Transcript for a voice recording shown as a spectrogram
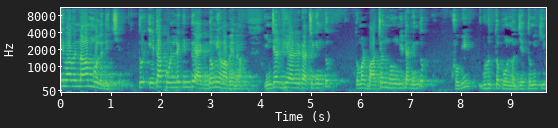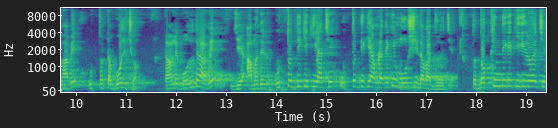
এইভাবে নাম বলে দিচ্ছে। তো এটা করলে কিন্তু একদমই হবে না। ইন্টারভিউয়ারের কাছে কিন্তু তোমার বাচন ভঙ্গিটা কিন্তু খুবই গুরুত্বপূর্ণ যে তুমি কীভাবে উত্তরটা বলছো। তাহলে বলতে হবে যে আমাদের উত্তর দিকে কি আছে? উত্তর দিকে আমরা দেখি মুর্শিদাবাদ রয়েছে। তো দক্ষিণ দিকে কি কি রয়েছে?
